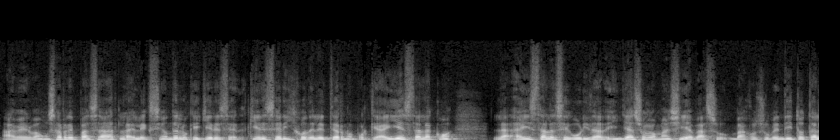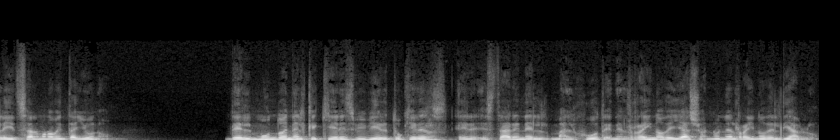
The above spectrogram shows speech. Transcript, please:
a ver, vamos a repasar la elección de lo que quieres ser. Quieres ser hijo del Eterno, porque ahí está la, ahí está la seguridad. En Yahshua HaMashiach, bajo, su bendito talit, Salmo 91, del mundo en el que quieres vivir. Tú quieres eh, estar en el Malhut, en el reino de Yahshua, no en el reino del diablo.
